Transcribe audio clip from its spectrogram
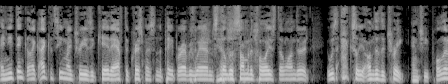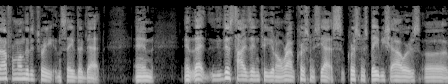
and you think like I could see my tree as a kid after Christmas and the paper everywhere, and still the some of the toys still under it. It was actually under the tree, and she pulled it out from under the tree and saved her dad. And and that just ties into you know around Christmas, yes, Christmas baby showers. Uh,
